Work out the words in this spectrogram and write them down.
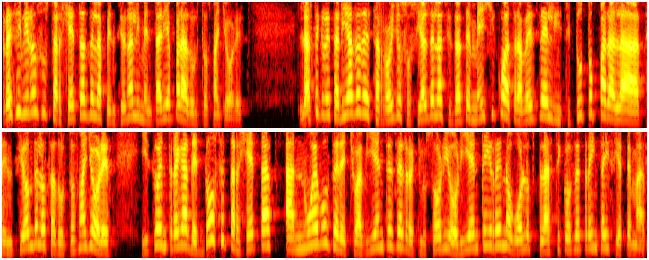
recibieron sus tarjetas de la pensión alimentaria para adultos mayores. La Secretaría de Desarrollo Social de la Ciudad de México, a través del Instituto para la Atención de los Adultos Mayores, hizo entrega de 12 tarjetas a nuevos derechohabientes del reclusorio Oriente y renovó los plásticos de 37 más.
